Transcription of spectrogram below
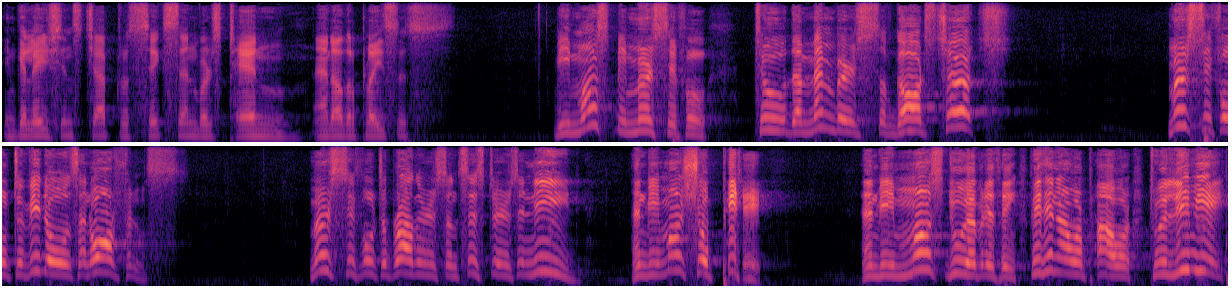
in Galatians chapter 6 and verse 10 and other places. We must be merciful to the members of God's church, merciful to widows and orphans, merciful to brothers and sisters in need, and we must show pity, and we must do everything within our power to alleviate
